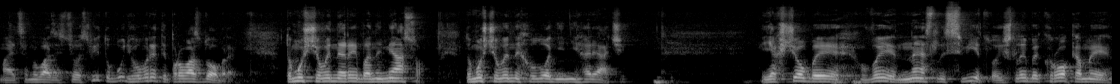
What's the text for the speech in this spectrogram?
мається на увазі з цього світу, будуть говорити про вас добре. Тому що ви не риба, не м'ясо, тому що ви не холодні, ні гарячі. Якщо би ви несли світло і йшли би кроками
